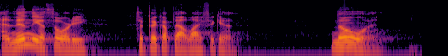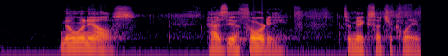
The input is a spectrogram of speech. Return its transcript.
and then the authority to pick up that life again. No one, no one else has the authority to make such a claim.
